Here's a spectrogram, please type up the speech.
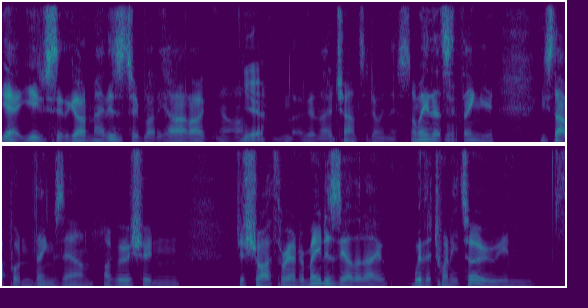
yeah, you sit there going, man, this is too bloody hard. I you know, Yeah. no, I got no chance of doing this. I mean, that's Yeah. the thing. You you start putting things down like we were shooting just shy of 300 meters the other day with a 22 in th-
